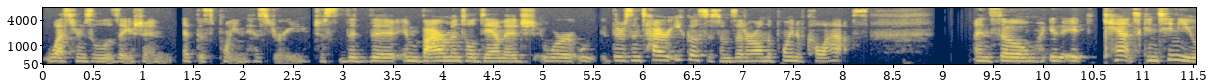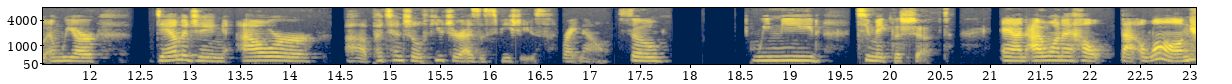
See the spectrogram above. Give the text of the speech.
Western civilization at this point in history. Just the, the environmental damage where there's entire ecosystems that are on the point of collapse. And so it, it can't continue, and we are damaging our uh, potential future as a species right now. So we need to make the shift. And I want to help that along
